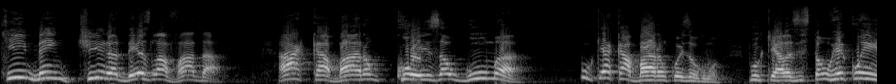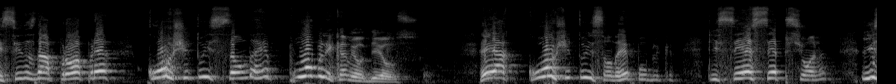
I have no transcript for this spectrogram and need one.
Que mentira deslavada! Acabaram coisa alguma. Por que acabaram coisa alguma? Porque elas estão reconhecidas na própria Constituição da República, meu Deus. É a Constituição da República que se excepciona e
